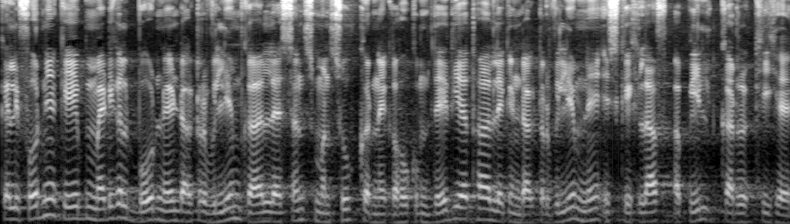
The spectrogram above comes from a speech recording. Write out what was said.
کیلیفورنیا کے میڈیکل بورڈ نے ڈاکٹر ولیم کا لائسنس منسوخ کرنے کا حکم دے دیا تھا، لیکن ڈاکٹر ولیم نے اس کے خلاف اپیل کر رکھی ہے۔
